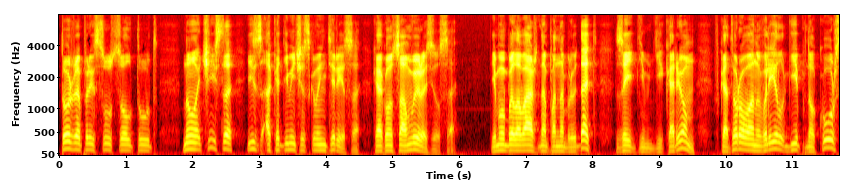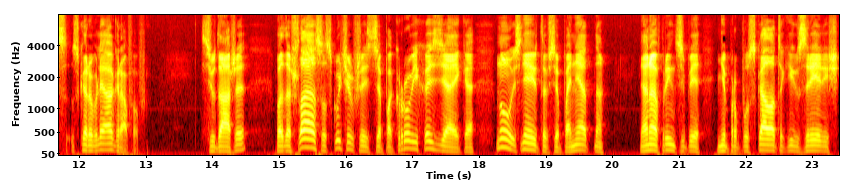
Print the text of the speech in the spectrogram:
тоже присутствовал тут, но чисто из академического интереса, как он сам выразился. Ему было важно понаблюдать за этим дикарем, в которого он влил гипнокурс с корабля аграфов. Сюда же подошла соскучившаяся по крови хозяйка. Ну, с нею-то все понятно. Она, в принципе, не пропускала таких зрелищ,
